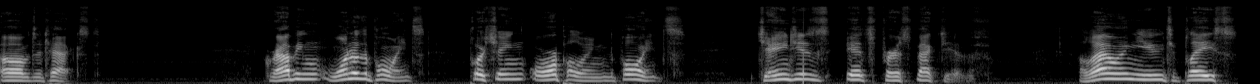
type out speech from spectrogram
of the text. Grabbing one of the points, pushing or pulling the points, changes its perspective, allowing you to place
